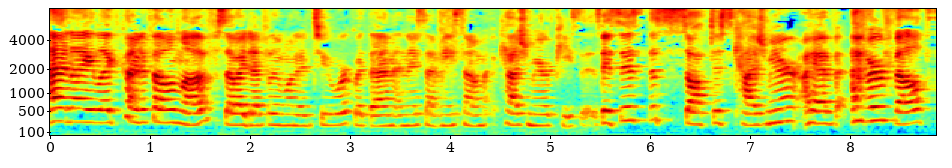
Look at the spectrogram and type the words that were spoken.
And I like kind of fell in love, so I definitely wanted to work with them, and they sent me some cashmere pieces. This is the softest cashmere I have ever felt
